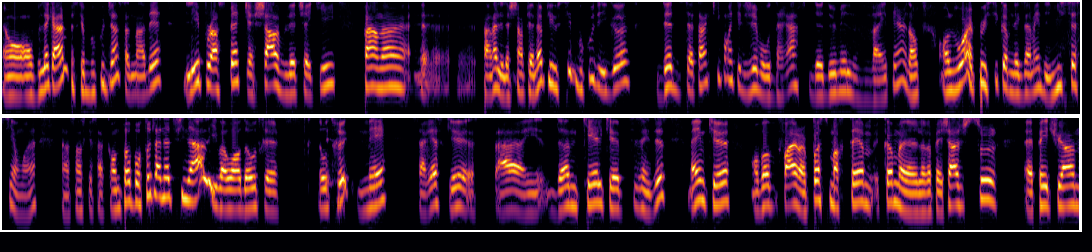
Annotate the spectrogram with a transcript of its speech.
on, voulait quand même, parce que beaucoup de gens se demandaient les prospects que Charles voulait checker pendant, euh, pendant le championnat, puis aussi beaucoup des gars de 17 ans qui vont être éligibles au draft de 2021. Donc, on le voit un peu ici comme l'examen de mi-session, hein, dans le sens que ça ne compte pas pour toute la note finale. Il va y avoir d'autres d'autres trucs, mais ça reste que ça donne quelques petits indices, même que on va faire un post-mortem comme euh, le repêchage sur euh, Patreon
